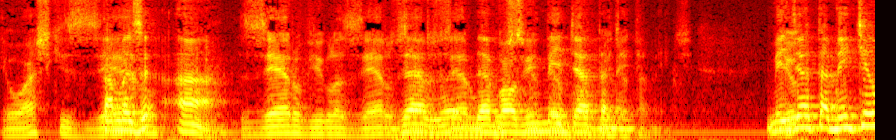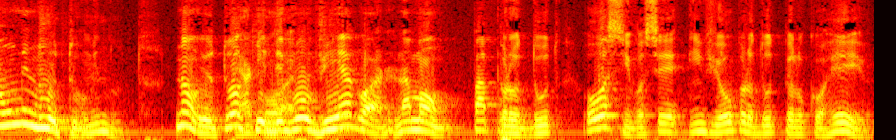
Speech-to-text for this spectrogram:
Eu acho que zero, tá, ah, 0,000 devolve imediatamente. imediatamente. Imediatamente eu, é um minuto. Um minuto. Não, eu estou aqui, agora. devolvi agora, na mão. Papel. Produto. Ou assim, você enviou o produto pelo correio,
